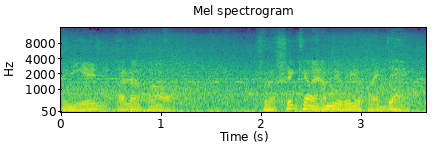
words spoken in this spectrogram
den hjælper allerede. Så fik jeg ham jo i højde.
